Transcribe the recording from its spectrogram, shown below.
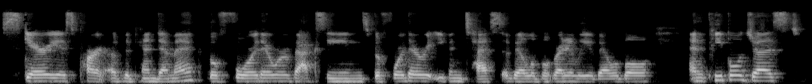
scariest part of the pandemic before there were vaccines, before there were even tests available, readily available. And people just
